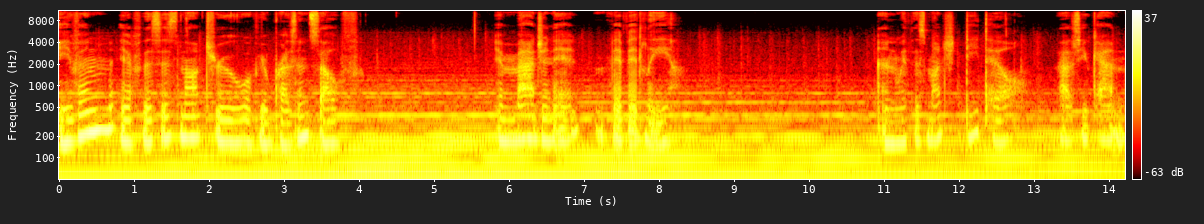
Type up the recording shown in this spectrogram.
Even if this is not true of your present self, imagine it vividly and with as much detail as you can.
